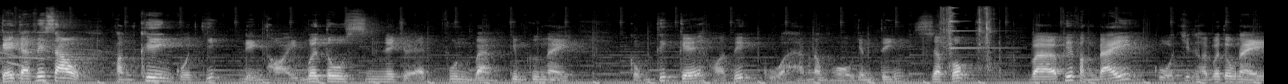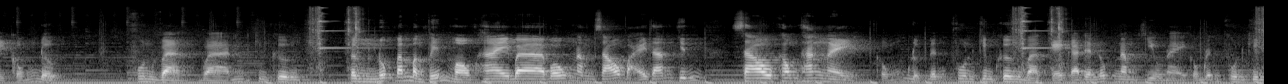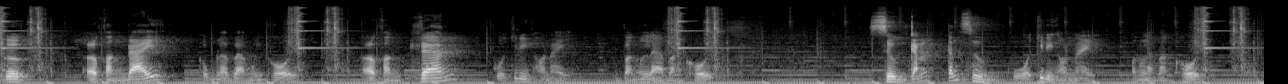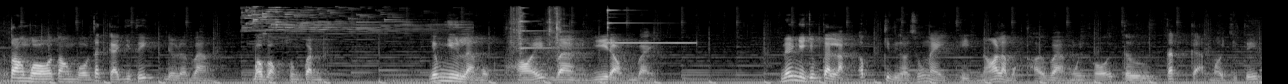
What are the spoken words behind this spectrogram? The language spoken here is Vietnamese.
Kể cả phía sau phần khiên của chiếc điện thoại Vertu Signature S full vàng kim cương này cũng thiết kế họa tiết của hãng đồng hồ danh tiếng Jacob và ở phía phần đáy của chiếc điện thoại Vertu này cũng được full vàng và đính kim cương. Từng nút bấm bằng phím 1, 2, 3, 4, 5, 6, 7, 8, 9 sau không thăng này cũng được đến full kim cương và kể cả trên nút 5 chiều này cũng đến full kim cương. Ở phần đáy cũng là vàng nguyên khối. Ở phần trán của chiếc điện thoại này vẫn là vàng khối. Xương cánh cánh sườn của chiếc điện thoại này vẫn là vàng khối. Toàn bộ toàn bộ tất cả chi tiết đều là vàng bao bọc xung quanh. Giống như là một thỏi vàng di động vậy nếu như chúng ta lật úp cái điện thoại xuống này thì nó là một thỏi vàng nguyên khối từ tất cả mọi chi tiết.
